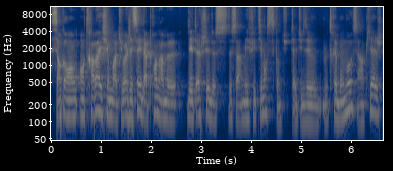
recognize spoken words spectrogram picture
c'est encore en, en travail chez moi. Tu vois, j'essaye d'apprendre à me détacher de, ça. Mais effectivement, c'est comme tu as utilisé le, le très bon mot, c'est un piège.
